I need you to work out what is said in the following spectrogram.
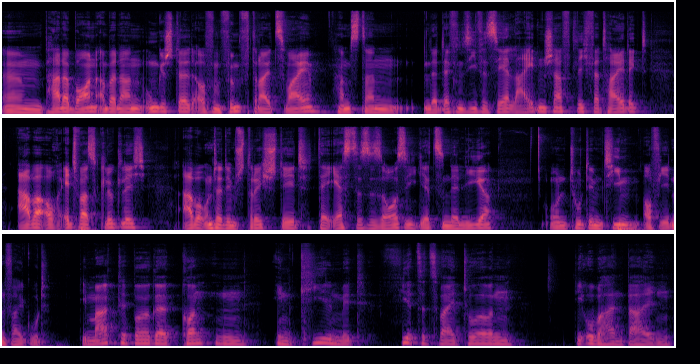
Ähm, Paderborn aber dann umgestellt auf ein 5-3-2, haben es dann in der Defensive sehr leidenschaftlich verteidigt, aber auch etwas glücklich. Aber unter dem Strich steht der erste Saisonsieg jetzt in der Liga und tut dem Team auf jeden Fall gut. Die Magdeburger konnten in Kiel mit 4 zu 2 Toren die Oberhand behalten.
